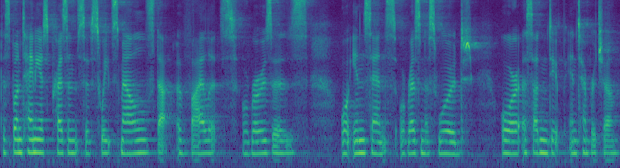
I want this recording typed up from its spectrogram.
the spontaneous presence of sweet smells, that of violets or roses, or incense or resinous wood, or a sudden dip in temperature.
